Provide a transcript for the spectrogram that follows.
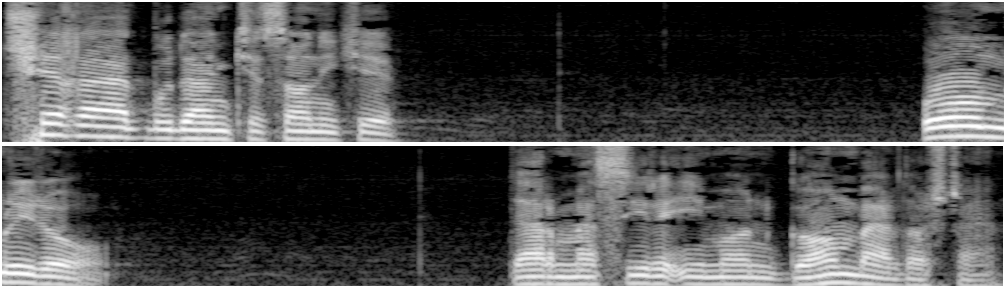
چقدر بودن کسانی که عمری رو در مسیر ایمان گام برداشتن.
